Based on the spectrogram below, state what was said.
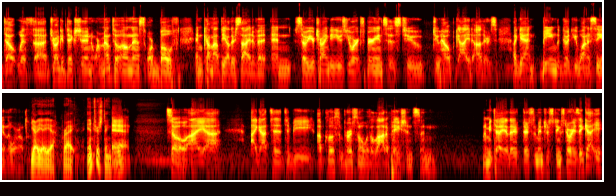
dealt with uh, drug addiction or mental illness or both, and come out the other side of it. And so you're trying to use your experiences to to help guide others. Again, being the good you want to see in the world. Yeah, yeah, yeah. Right. Interesting, dude. And so I uh, I got to to be up close and personal with a lot of patients and let me tell you, there, there's some interesting stories. It got it,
